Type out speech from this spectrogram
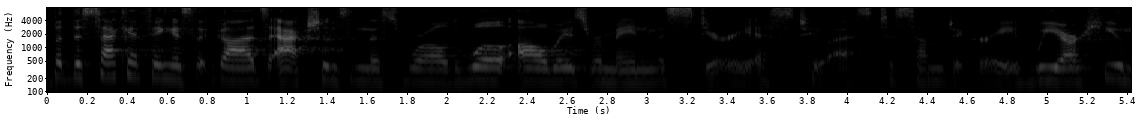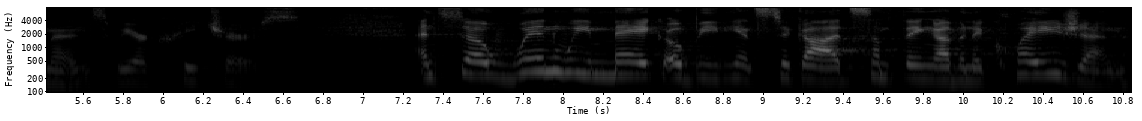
But the second thing is that God's actions in this world will always remain mysterious to us to some degree. We are humans, we are creatures. And so when we make obedience to God something of an equation,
